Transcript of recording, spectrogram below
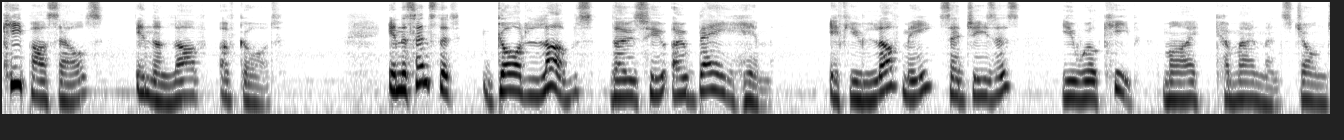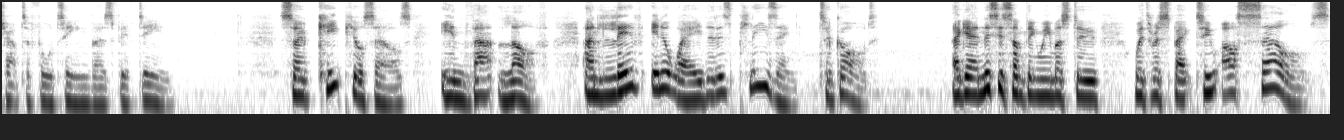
keep ourselves in the love of God. In the sense that God loves those who obey him. If you love me, said Jesus, you will keep my commandments. John chapter 14 verse 15. So keep yourselves in that love and live in a way that is pleasing to God. Again, this is something we must do with respect to ourselves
